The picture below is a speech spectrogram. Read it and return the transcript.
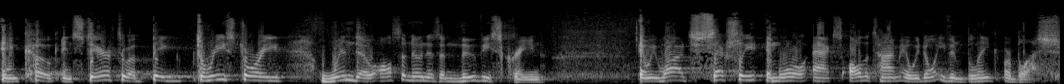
and Coke and stare through a big three story window, also known as a movie screen. And we watch sexually immoral acts all the time and we don't even blink or blush.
